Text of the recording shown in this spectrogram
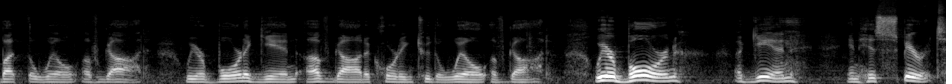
but the will of God. We are born again of God according to the will of God. We are born again in His Spirit.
